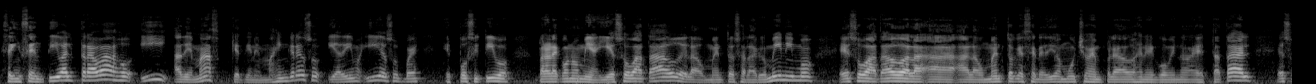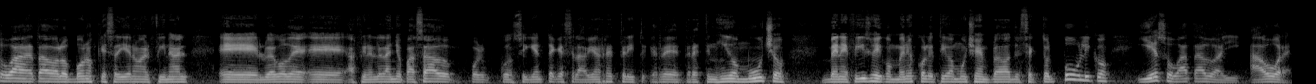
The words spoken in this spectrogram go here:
se incentiva el trabajo y además que tienen más ingresos y, y eso pues es positivo para la economía y eso va atado del aumento del salario mínimo, eso va atado al aumento que se le dio a muchos empleados en el gobierno estatal, eso va atado a los bonos que se dieron al final, eh, luego de, eh, al final del año pasado, por consiguiente que se le habían restringido muchos beneficios y convenios colectivos a muchos empleados del sector público y eso va atado allí. Ahora,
